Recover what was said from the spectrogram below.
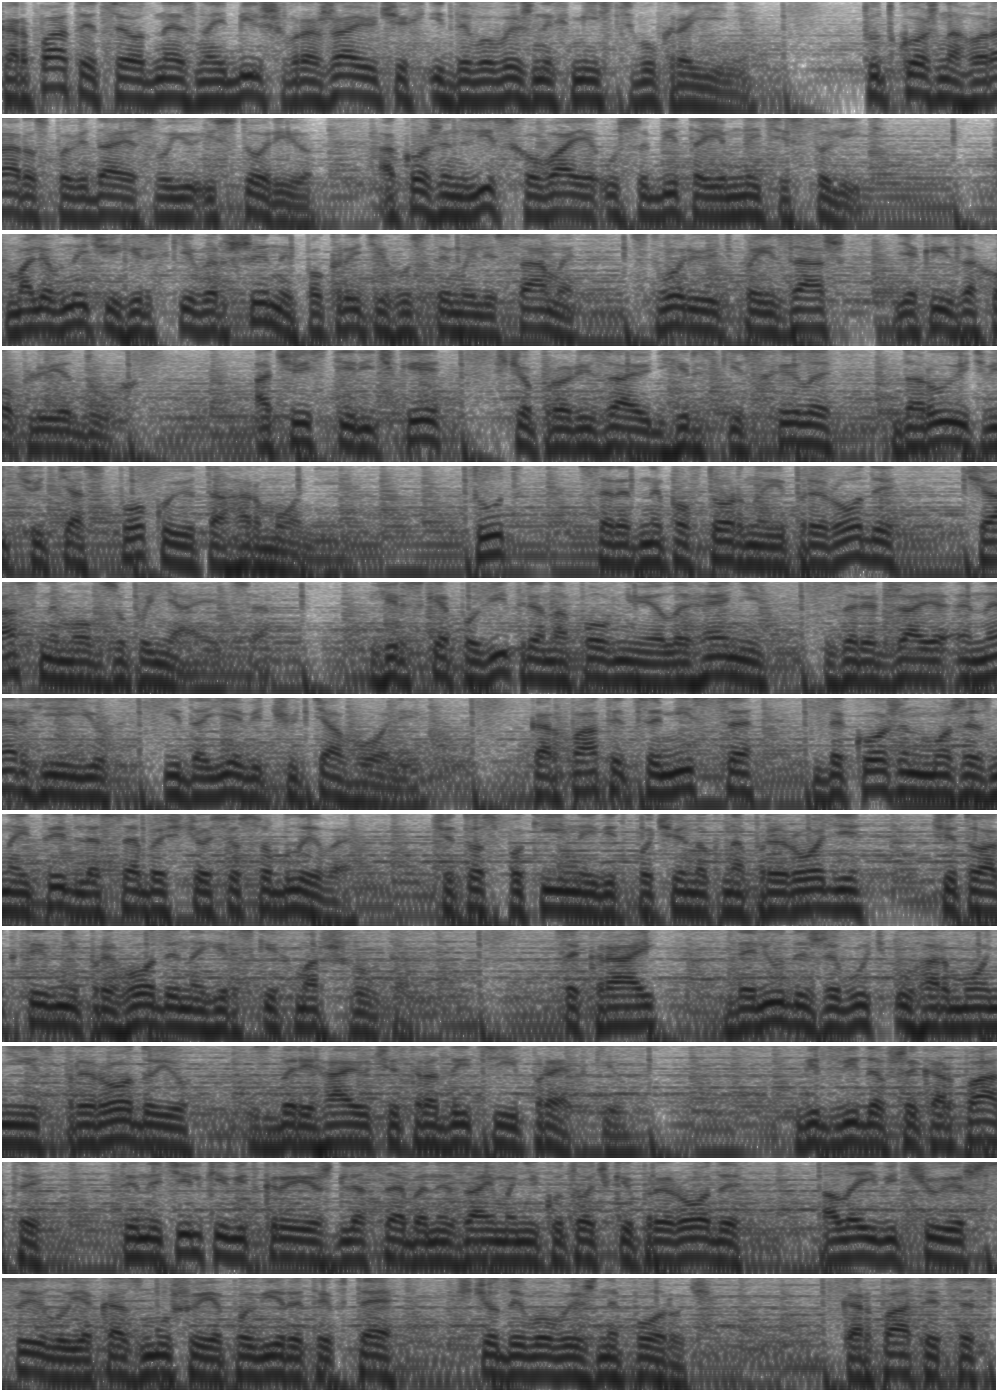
Карпати це одне з найбільш вражаючих і дивовижних місць в Україні. Тут кожна гора розповідає свою історію, а кожен ліс ховає у собі таємниці століть. Мальовничі гірські вершини, покриті густими лісами, створюють пейзаж, який захоплює дух. А чисті річки, що прорізають гірські схили, дарують відчуття спокою та гармонії. Тут, серед неповторної природи, час немов зупиняється. Гірське повітря наповнює легені, заряджає енергією і дає відчуття волі. Карпати це місце, де кожен може знайти для себе щось особливе, чи то спокійний відпочинок на природі, чи то активні пригоди на гірських маршрутах. Це край, де люди живуть у гармонії з природою, зберігаючи традиції предків. Відвідавши Карпати, ти не тільки відкриєш для себе незаймані куточки природи, але й відчуєш силу, яка змушує повірити в те, що дивовижне поруч. Карпати це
